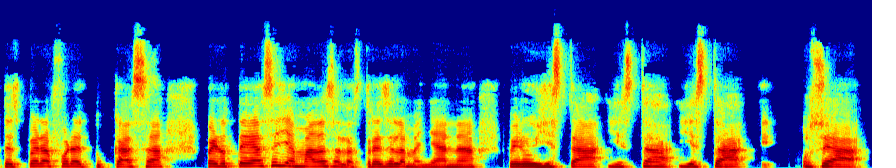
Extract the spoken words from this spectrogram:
te espera fuera de tu casa, pero te hace llamadas a las 3 de la mañana, pero y está, y está, y está, o sea,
